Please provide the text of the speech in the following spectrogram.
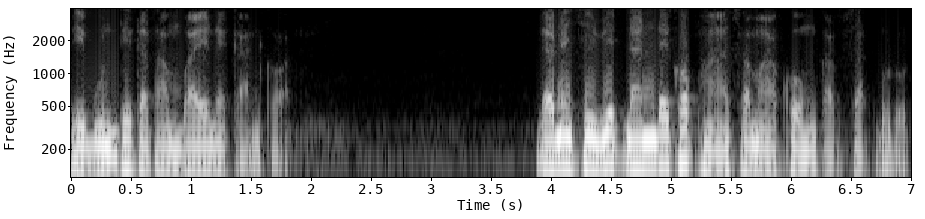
มีบุญที่กระทำไว้ในการก่อน แล้วในชีวิตนั้นได้คบหาสมาคมกับสัตว์บุรุษ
